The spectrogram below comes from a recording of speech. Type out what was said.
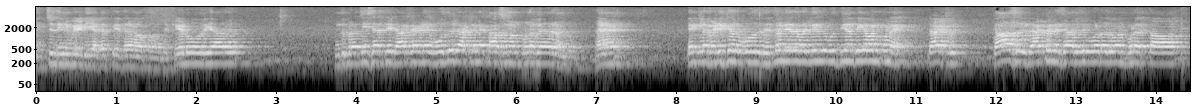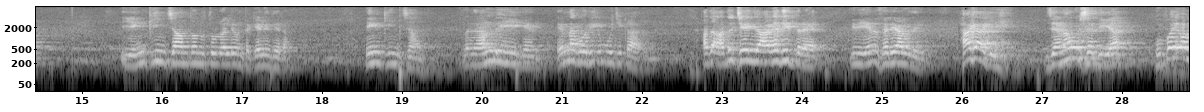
ಹೆಚ್ಚು ತಿನ್ನಬೇಡಿ ಅಗತ್ಯ ಇದ್ದರೆ ಮಾತ್ರ ಅಂತ. ಕೇಳುವವರು ಯಾರು? ಇಂದು ಪ್ರತಿ ಸರ್ತಿ ಡಾಕ್ಟರ್ ಕಡೆ ಹೋದ್ರೆ ಡಾಕ್ಟರ್ನೇ ಕಾಸು ಮಾಡ್ಕೊಂಡ ಬೇರೆ ಅಂದು ಎಂಕ್ಲ ಮೆಡಿಕಲ್ ಹೋದ್ರೆ ತೊಂದರೆ ಬಲ್ಲಿಂದ ಬುದ್ಧಿವಂತಿಗೆ ಅನ್ಕೊಣೆ ಡಾಕ್ಟ್ರು, ಕಾಸು ಡಾಕ್ಟರ್ನೇ ಚಾರ್ಜ್ ಕೊಡೋದು ಅನ್ಕೊಣೆತ್ತಾ ಎಂಕಿಂಚ ಅಂತ ಒಂದು ತುಳುವಲ್ಲಿ ಉಂಟು, ಕೇಳಿದ್ದೀರಾ? ಎಂಕಿಂಚ ಅಂತ. ಅಂದರೆ ನಂದು ಹೀಗೆ ಎನ್ನ ಕೋರಿಗೆ ಮುಜಿಕಾರ ಅದು ಅದು ಚೇಂಜ್ ಆಗದಿದ್ದರೆ ಇದು ಏನು ಸರಿಯಾಗುವುದಿಲ್ಲ ಹಾಗಾಗಿ ಜನೌಷಧಿಯ ಉಪಯೋಗ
